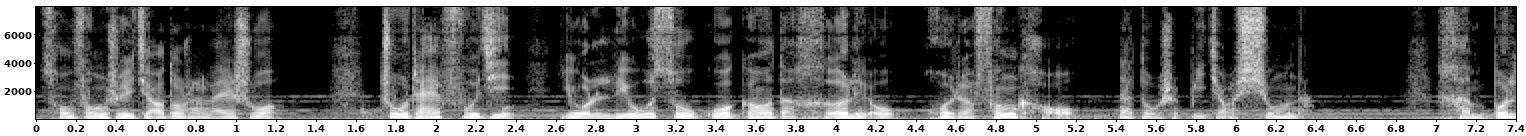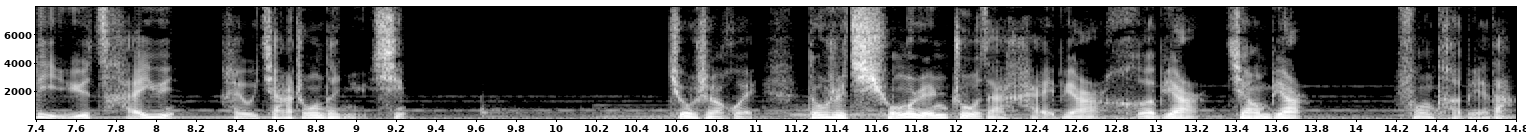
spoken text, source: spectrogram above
从风水角度上来说，住宅附近有流速过高的河流或者风口，那都是比较凶的，很不利于财运，还有家中的女性。旧社会都是穷人住在海边、河边、江边，风特别大。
